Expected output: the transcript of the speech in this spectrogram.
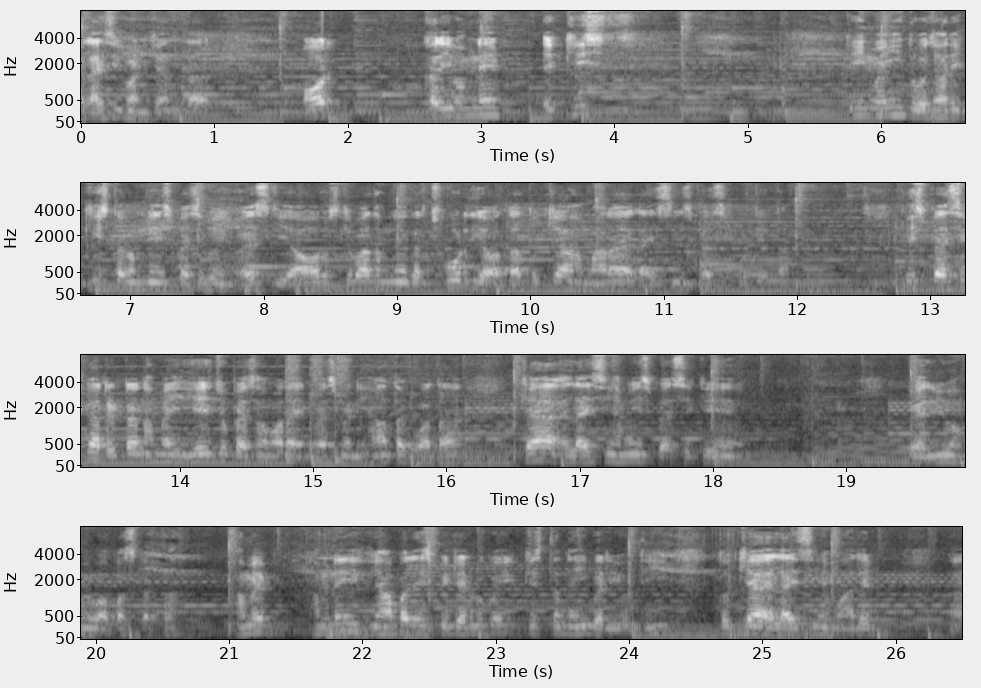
एलआईसी फंड के अंदर, और करीब हमने 21 तीन मई 2021 तक हमने इस पैसे को इन्वेस्ट किया और उसके बाद हमने अगर छोड़ दिया होता तो क्या हमारा एलआईसी इस पैसे को देता? इस पैसे का रिटर्न हमें ये जो पैसा हमारा इन्वेस्टमेंट यहाँ तक हुआ था क्या एलआईसी हमें इस पैसे के वैल्यू हमें वापस करता? हमें हमने यहाँ पर इस पीरियड में कोई किस्त नहीं भरी होती तो क्या एलआईसी हमारे आ,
